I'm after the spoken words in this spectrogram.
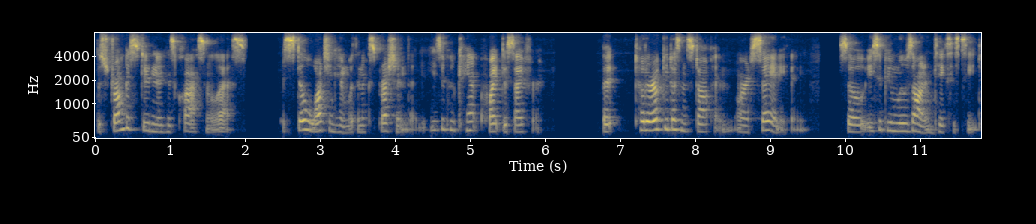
the strongest student in his class no less, is still watching him with an expression that Izuku can't quite decipher. But Todoroki doesn't stop him or say anything, so Izuku moves on and takes his seat.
